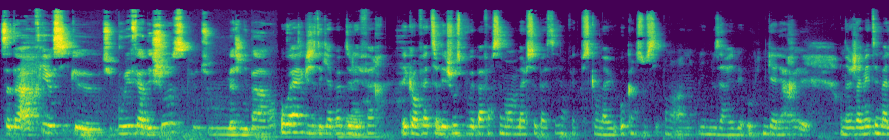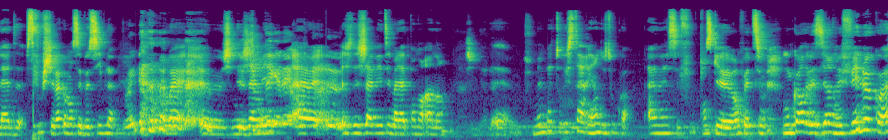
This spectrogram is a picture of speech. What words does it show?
Ça t'a appris aussi que tu pouvais faire des choses que tu n'imaginais pas avant Ouais, que j'étais capable de les faire. Et qu'en fait, les choses pouvaient pas forcément mal se passer, en fait, puisqu'on a eu aucun souci pendant un an. Il nous arrivait aucune galère. Ouais. On n'a jamais été malade. C'est fou, je sais pas comment c'est possible. Ouais. Ouais, euh, je n'ai jamais. galères, Ah euh, ouais, je n'ai jamais été malade pendant un an. Euh, même pas tourista, rien du tout, quoi. Ah ouais, c'est fou. Je pense que, en fait, mon corps devait se dire, mais fais-le, quoi.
